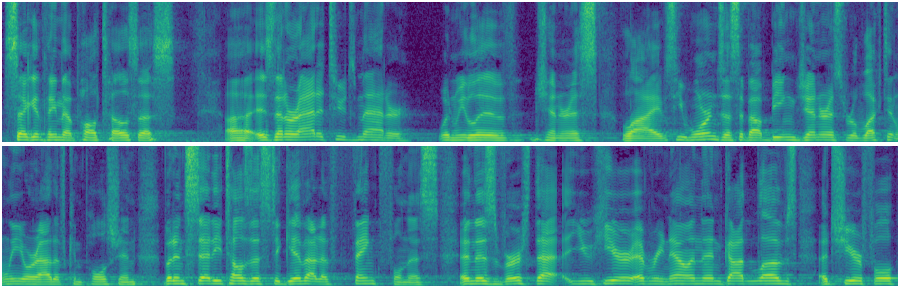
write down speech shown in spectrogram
Second thing that Paul tells us uh, is that our attitudes matter when we live generous lives. He warns us about being generous reluctantly or out of compulsion, but instead he tells us to give out of thankfulness. In this verse that you hear every now and then, God loves a cheerful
